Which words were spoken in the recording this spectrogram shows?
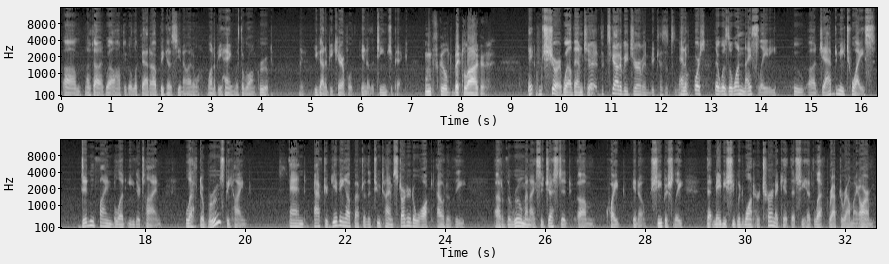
Um, I thought, well, I'll have to go look that up because you know I don't want to be hanging with the wrong group. You, know, you got to be careful. You know the teams you pick. Unskilled Beklager. It, sure, well, them too. It's got to be German because it's long. And of course, there was the one nice lady who uh, jabbed me twice, didn't find blood either time, left a bruise behind, and after giving up after the two times, started to walk out of the out of the room. And I suggested, um, quite you know sheepishly, that maybe she would want her tourniquet that she had left wrapped around my arm,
